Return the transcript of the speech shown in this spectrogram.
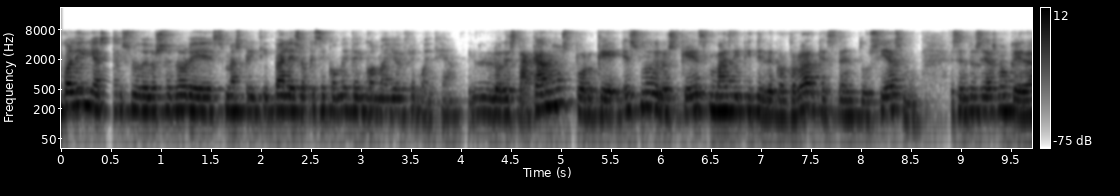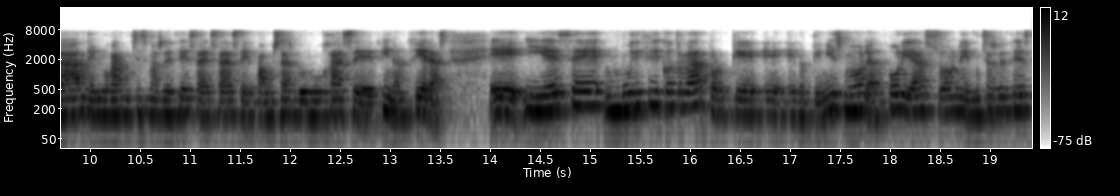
¿Cuál dirías que es uno de los errores más principales o que se cometen con mayor frecuencia? Lo destacamos porque es uno de los que es más difícil de controlar, que es el entusiasmo. Ese entusiasmo que da lugar muchísimas veces a esas eh, famosas burbujas eh, financieras. Eh, y es muy difícil de controlar porque el optimismo, la euforia son muchas veces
